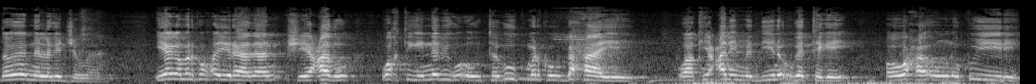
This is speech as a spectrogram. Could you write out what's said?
dabadeedna laga jawaabo. Iyaga marka waxay yidhaahdaan shiicadu waqtigii nebigu ou tabuuk marku baxaayey waa kii cali madiine uga tegey oo waxa uuna ku yidhi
